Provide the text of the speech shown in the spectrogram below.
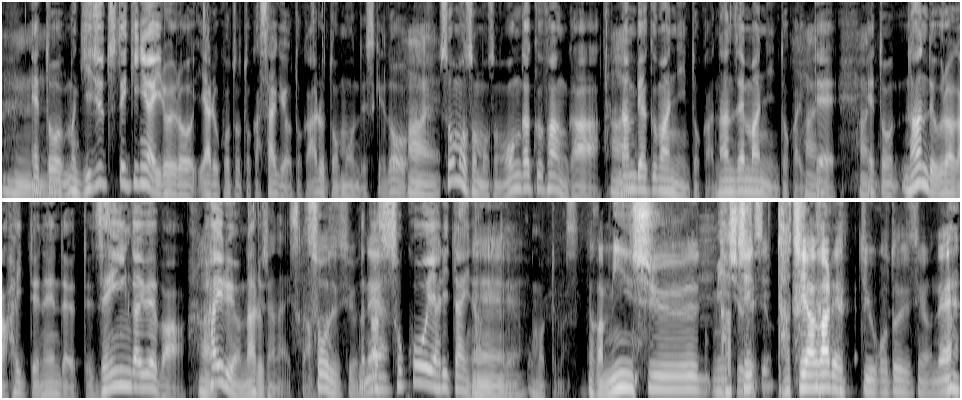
うん。えっとまあ、技術的にはいろいろやることとか作業とかあると思うんですけど、はい。そもそもその音楽ファンがはい。何百万人とか何千万人とかいて、はい。はい。えっと、なんで裏が入ってねえんだよって全員が言えばはい。入るようになるじゃないですか、そうですよね。だからそこをやりたいなってええ。思ってます。だから民衆立ち民衆立ち上がれっていうことですよね。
